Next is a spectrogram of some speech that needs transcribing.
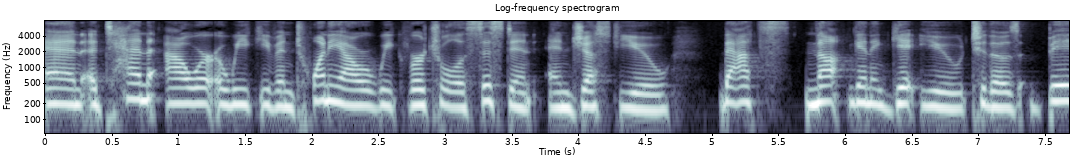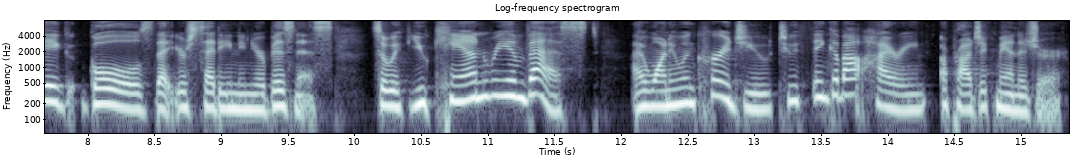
And a 10 hour a week, even 20 hour week virtual assistant and just you, that's not going to get you to those big goals that you're setting in your business. So if you can reinvest, I want to encourage you to think about hiring a project manager.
